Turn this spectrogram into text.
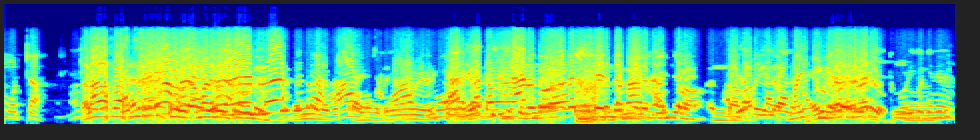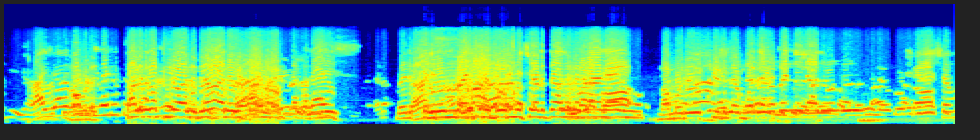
മുട്ട നമ്മൊരു ഏകദേശം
